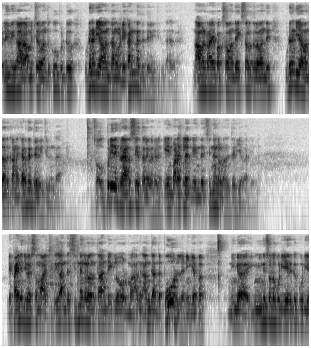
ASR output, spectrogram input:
வெளிவிகார அமைச்சர் வந்து கூப்பிட்டு உடனடியாக வந்து தங்களுடைய கண்டனத்தை தெரிவித்திருந்தார்கள். நாமல் ராயபக்ச வந்து எக்ஸ்தலத்தில் வந்து உடனடியாக வந்து அதுக்கான கருத்தை தெரிவிச்சிருந்தார். ஸோ இப்படி இருக்கிற அரசியல் தலைவர்களுக்கு ஏன் வடக்கில் இருக்க இந்த சின்னங்கள் வந்து தெரிய வரையில. இந்த பதினஞ்சு வருஷமா ஆச்சுது அந்த சின்னங்களை வந்து தாண்டிக்கல ஒரு அங்கே அங்கே அந்த போர் இல்லை. நீங்கள் இப்போ நீங்கள் நீங்கள் சொல்லக்கூடிய இருக்கக்கூடிய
